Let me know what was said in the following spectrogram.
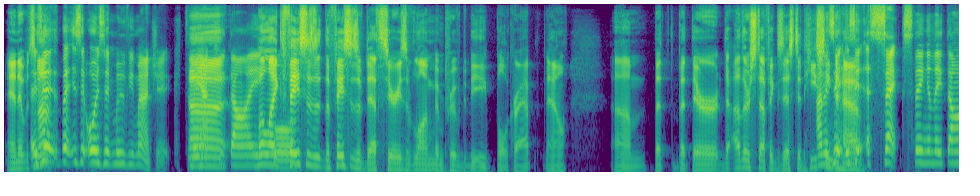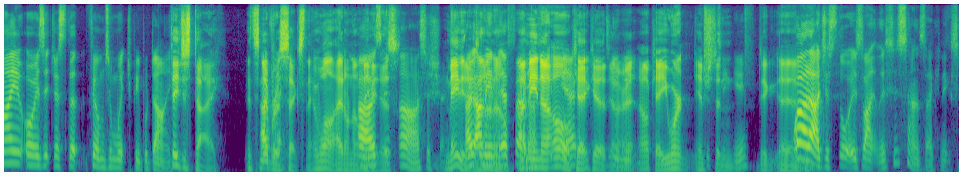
and it was Is not. it? But is it or is it movie magic? Do they uh, actually die? Well, like or- faces, the Faces of Death series have long been proved to be bullcrap now. Um, but but there the other stuff existed. He And seemed is it, to is have. it a sex thing and they die, or is it just that films in which people die? they just die. It's never a sex thing. Well, I don't know. oh, Maybe is it is. Oh, that's a shame. Maybe it I. I I, mean, know. I mean, uh, oh, okay, good. All right, okay. You weren't interested in. Uh, Well, I just thought it's like this. Is sounds like an ex,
